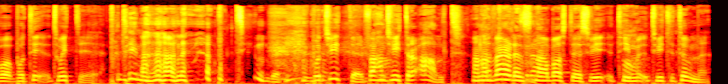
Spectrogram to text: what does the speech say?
på, på Twitter. På Tinder. På Tinder. På Twitter. För han twittrar allt. Han har Han världens twittrar- snabbaste Ja. Twittertumme.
